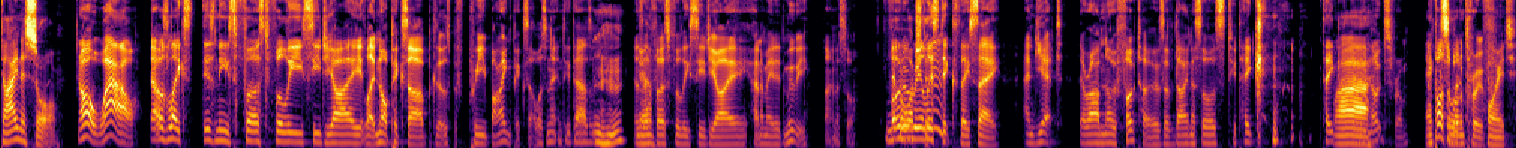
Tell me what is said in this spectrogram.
Dinosaur. oh wow, that was like Disney's first fully CGI, like not Pixar because it was pre-buying Pixar, wasn't it in 2000? Mm-hmm. It was Yeah. their first fully CGI animated movie, Dinosaur. Never watched it. Photorealistic, they say, and yet there are no photos of dinosaurs to take take Ah, any notes from. Impossible to Excellent prove. Point.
